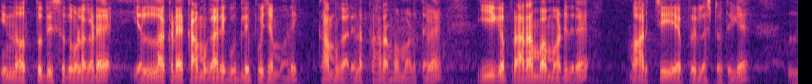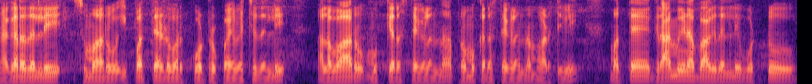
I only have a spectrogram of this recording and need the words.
ಇನ್ನು ಹತ್ತು ದಿವಸದ ಒಳಗಡೆ ಎಲ್ಲ ಕಡೆ ಕಾಮಗಾರಿ ಗುದ್ಲಿ ಪೂಜೆ ಮಾಡಿ ಕಾಮಗಾರಿನ ಪ್ರಾರಂಭ ಮಾಡ್ತೇವೆ. ಈಗ ಪ್ರಾರಂಭ ಮಾಡಿದರೆ ಮಾರ್ಚಿ, ಏಪ್ರಿಲ್ ಅಷ್ಟೊತ್ತಿಗೆ ನಗರದಲ್ಲಿ ಸುಮಾರು ಇಪ್ಪತ್ತೆರಡುವರೆ ಕೋಟಿ ರೂಪಾಯಿ ವೆಚ್ಚದಲ್ಲಿ ಹಲವಾರು ಮುಖ್ಯ ರಸ್ತೆಗಳನ್ನು, ಪ್ರಮುಖ ರಸ್ತೆಗಳನ್ನು ಮಾಡ್ತೀವಿ. ಮತ್ತು ಗ್ರಾಮೀಣ ಭಾಗದಲ್ಲಿ ಒಟ್ಟು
